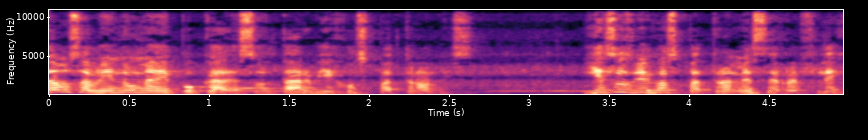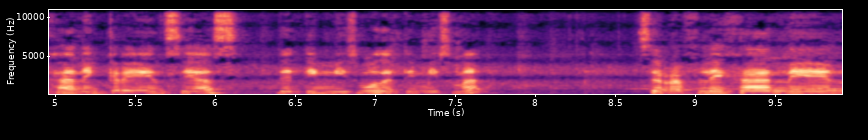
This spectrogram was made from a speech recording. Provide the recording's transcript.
estamos abriendo una época de soltar viejos patrones. Y esos viejos patrones se reflejan en creencias de ti mismo, de ti misma. Se reflejan en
